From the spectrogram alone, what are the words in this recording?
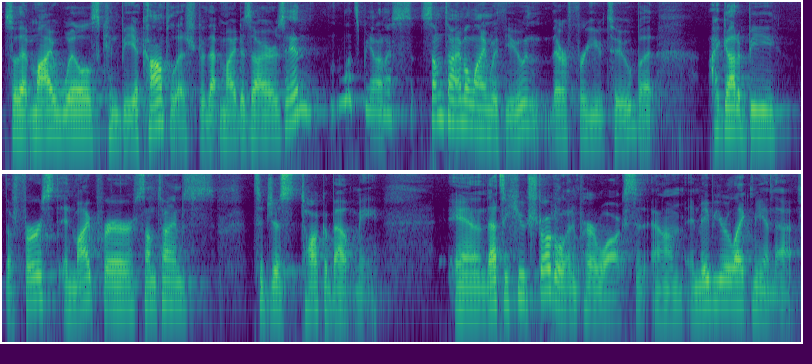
so that my wills can be accomplished or that my desires, and let's be honest, sometime align with you and they're for you too, but I got to be the first in my prayer sometimes to just talk about me. And that's a huge struggle in prayer walks. Um, and maybe you're like me in that.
